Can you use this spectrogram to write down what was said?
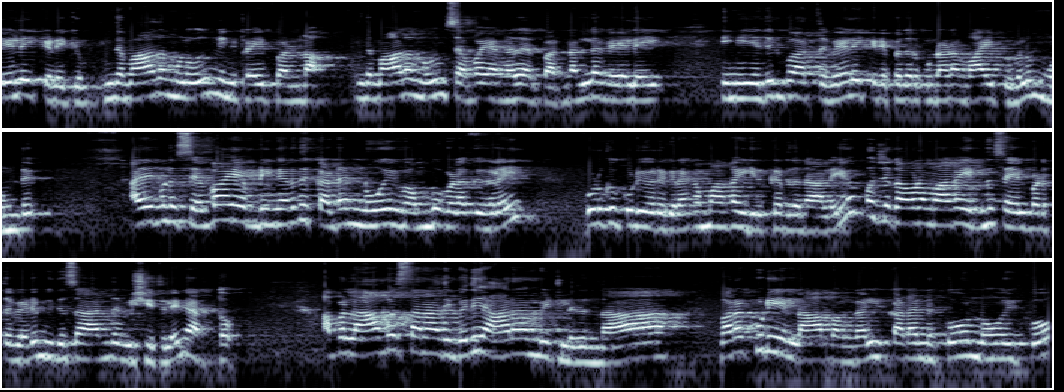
வேலை கிடைக்கும். இந்த மாதம் முழுவதும் நீங்கள் ட்ரை பண்ணலாம். இந்த மாதம் முழுவதும் செவ்வாய் அங்கே தான் இருப்பார். நல்ல வேலை. நீங்கள் எதிர்பார்த்த வேலை கிடைப்பதற்குண்டான வாய்ப்புகளும் உண்டு. அதே போல் செவ்வாய் அப்படிங்கிறது கடன் நோய் வம்பு வழக்குகளை கொடுக்கக்கூடிய ஒரு கிரகமாக இருக்கிறதுனாலையும் கொஞ்சம் கவனமாக இருந்து செயல்படுத்த வேண்டும். இது சார்ந்த விஷயத்துலேன்னு அர்த்தம். அப்போ லாபஸ்தானாதிபதி ஆறாம் வீட்டில் இருந்தால் வரக்கூடிய லாபங்கள் கடனுக்கோ நோய்க்கோ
